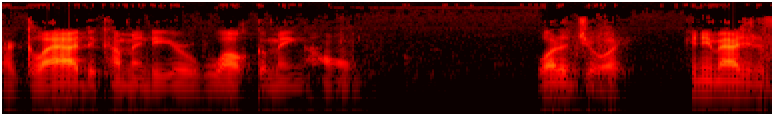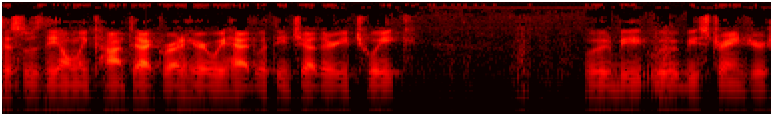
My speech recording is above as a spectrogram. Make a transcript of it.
are glad to come into your welcoming home. What a joy. Can you imagine if this was the only contact right here we had with each other each week? We would be, we would be strangers.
